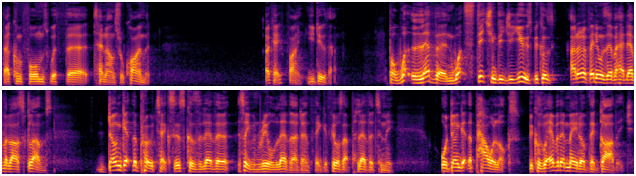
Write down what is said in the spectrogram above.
that conforms with the 10 ounce requirement. Okay, fine, you do that. But what leather and what stitching did you use? Because I don't know if anyone's ever had Everlast gloves. Don't get the Protexes because the leather, it's not even real leather, I don't think. It feels like pleather to me. Or don't get the Power Locks because whatever they're made of, they're garbage.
